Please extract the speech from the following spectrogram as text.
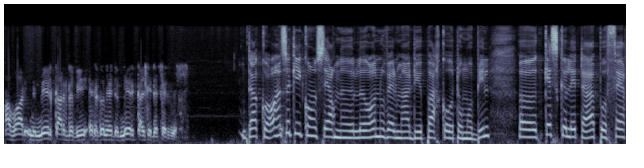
avoir une meilleure carte de vie et de donner de meilleures qualités de service. D'accord. En ce qui concerne le renouvellement du parc automobile, euh, qu'est-ce que l'État peut faire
